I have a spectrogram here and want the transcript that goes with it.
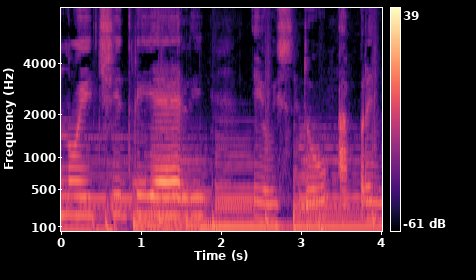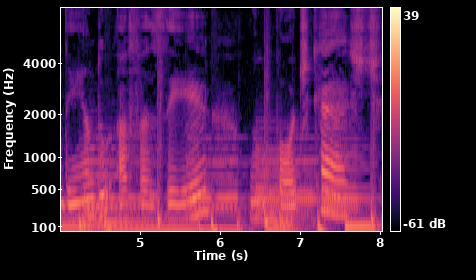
noite, Driele. Eu estou aprendendo a fazer um podcast.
